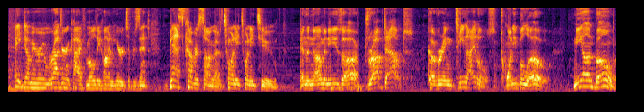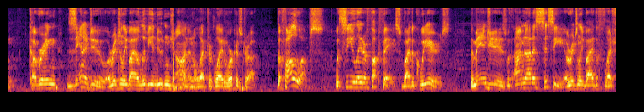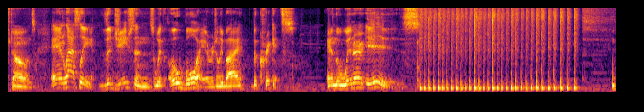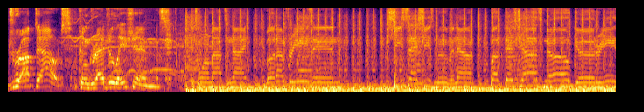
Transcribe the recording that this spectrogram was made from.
Hey, Dummy Room, Roger and Kai from Oldie Hawn here to present Best Cover Song of 2022. And the nominees are Dropped Out, covering Teen Idol's 20 Below, Neon Bone, covering Xanadu, originally by Olivia Newton John and Electric Light Orchestra, The Follow Ups, with See You Later Fuckface by The Queers, The Manges with I'm Not a Sissy, originally by The Flesh Tones, and lastly, The Jasons with Oh Boy, originally by The Crickets. And the winner is. dropped out. Congratulations. It's warm out tonight, just no good reason.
